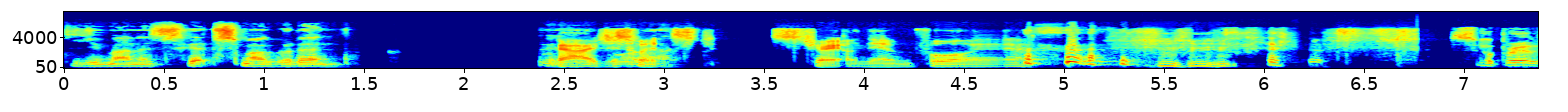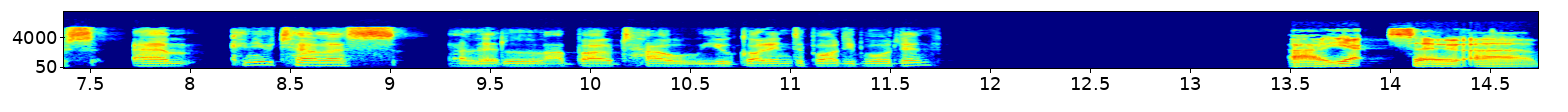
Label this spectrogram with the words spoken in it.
did you manage to get smuggled in? yeah, I just went straight on the M4. Yeah. So, Bruce, um, can you tell us a little about how you got into bodyboarding? Uh, yeah, so uh,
